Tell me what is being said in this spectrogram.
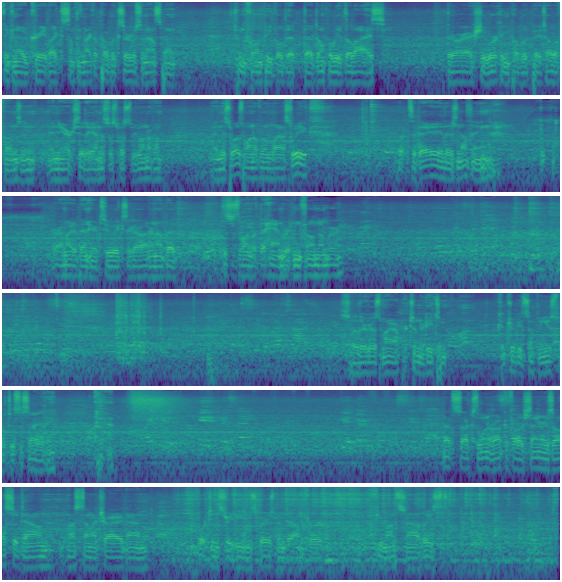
thinking I would create like something like a public service announcement to inform people that uh, don't believe the lies. There are actually working public pay telephones in, in New York City, and this was supposed to be one of them. And this was one of them last week, but today there's nothing. Or I might have been here two weeks ago, I don't know, but this is the one with the handwritten phone number. So there goes my opportunity to contribute something useful to society. that sucks. The one at Rockefeller Center is also down. Last time I tried, and 14th Street Union Square has been down for a few months now at least.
